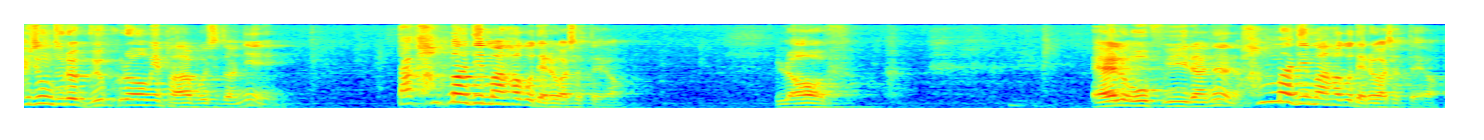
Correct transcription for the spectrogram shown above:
회중들을 물끄러미 바라보시더니 딱 한마디만 하고 내려가셨대요. love. L-O-V라는 한마디만 하고 내려가셨대요.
